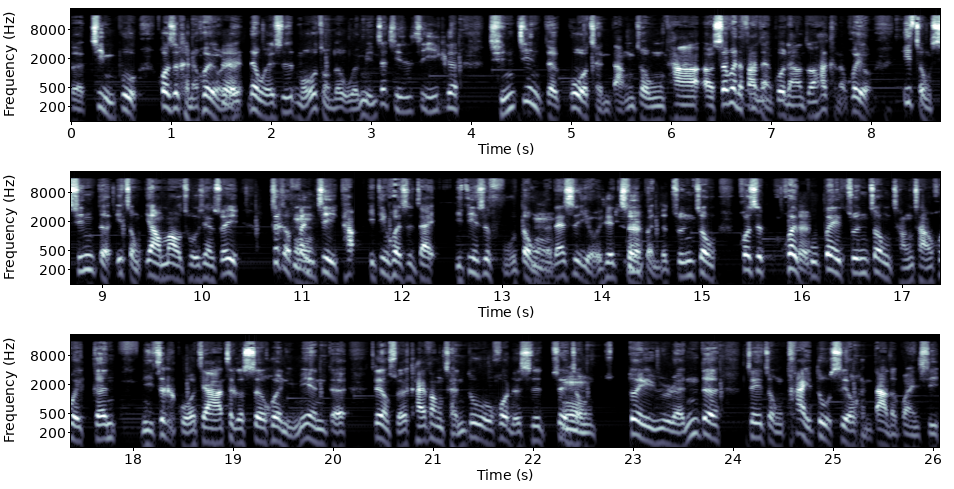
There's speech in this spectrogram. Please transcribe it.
的进步，或是可能会有人认为是某种的文明。这其实是一个情境的过程当中，它呃社会的发展过程当中，它可能会有一种新的一种样貌出现。所以这个分际它一定会是在一定是浮动的，但是有一些基本的尊重，或是会不被尊重，常常会跟你这个国家这个社会里面的这种所谓开放程度，或者是这种。对于人的这种态度是有很大的关系。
